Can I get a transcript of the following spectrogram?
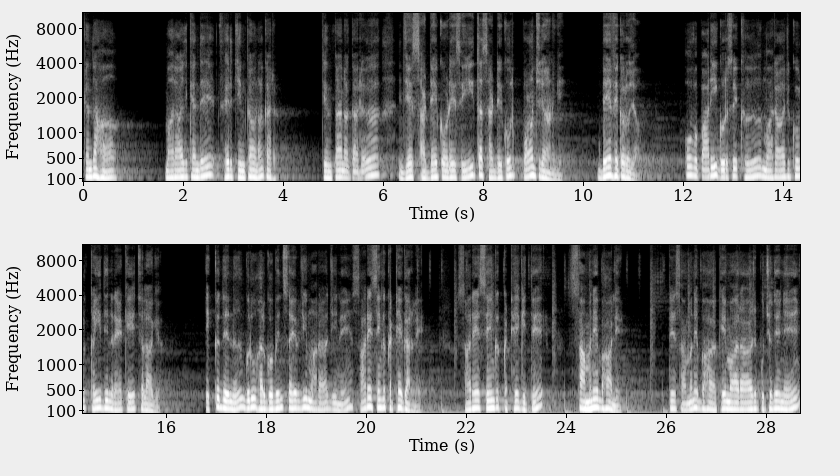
ਕਹਿੰਦਾ, ਹਾਂ। ਮਹਾਰਾਜ ਕਹਿੰਦੇ, ਫਿਰ ਚਿੰਤਾ ਨਾ ਕਰ। ਚਿੰਤਾ ਨਾ ਕਰ। ਜੇ ਸਾਡੇ ਕੋੜੇ ਸੀ ਤਾਂ ਸਾਡੇ ਕੋਲ ਪਹੁੰਚ ਜਾਣਗੇ। ਬੇਫਿਕਰ ਹੋ ਜਾ ਉਹ ਵਪਾਰੀ ਗੁਰਸਿੱਖ ਮਹਾਰਾਜ ਕੋਲ ਕਈ ਦਿਨ ਰਹਿ ਕੇ ਚਲਾ ਗਿਆ। ਇੱਕ ਦਿਨ ਗੁਰੂ ਹਰਗੋਬਿੰਦ ਸਾਹਿਬ ਜੀ ਮਹਾਰਾਜ ਜੀ ਨੇ ਸਾਰੇ ਸਿੰਘ ਇਕੱਠੇ ਕਰ ਲਏ। ਸਾਰੇ ਸਿੰਘ ਇਕੱਠੇ ਕੀਤੇ, ਸਾਹਮਣੇ ਬਹਾ ਲਏ। ਤੇ ਸਾਹਮਣੇ ਬਹਾ ਕੇ ਮਹਾਰਾਜ ਪੁੱਛਦੇ ਨੇ,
